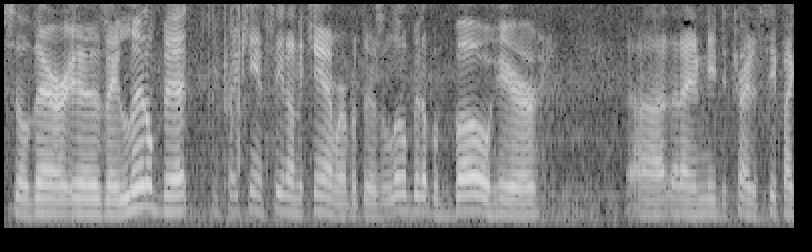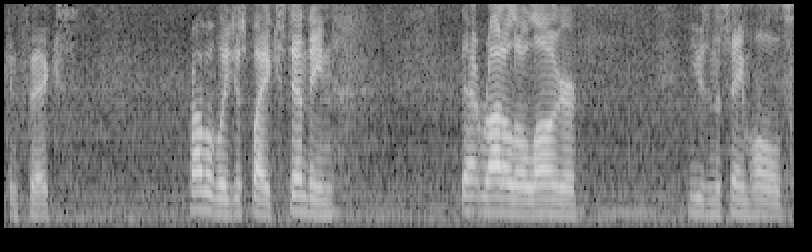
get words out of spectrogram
So there is a little bit, you probably can't see it on the camera, but there's a little bit of a bow here uh, that I need to try to see if I can fix probably just by extending that rod a little longer using the same holes.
